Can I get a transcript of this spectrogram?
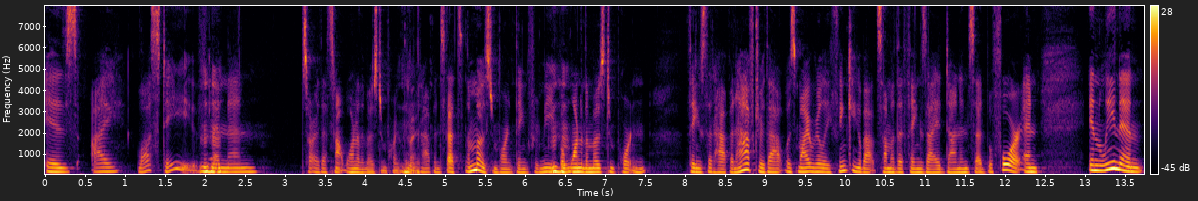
is I lost Dave, mm-hmm. and then, sorry, that's not one of the most important things right. that happens. That's the most important thing for me. Mm-hmm. But one of the most important things that happened after that was my really thinking about some of the things I had done and said before, and in Lean In,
